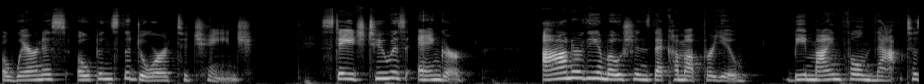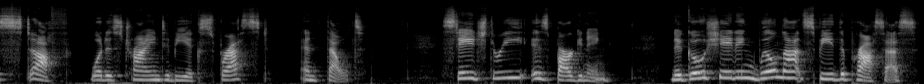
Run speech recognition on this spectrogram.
awareness opens the door to change. Stage two is anger. Honor the emotions that come up for you. Be mindful not to stuff what is trying to be expressed and felt. Stage three is bargaining. Negotiating will not speed the process.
